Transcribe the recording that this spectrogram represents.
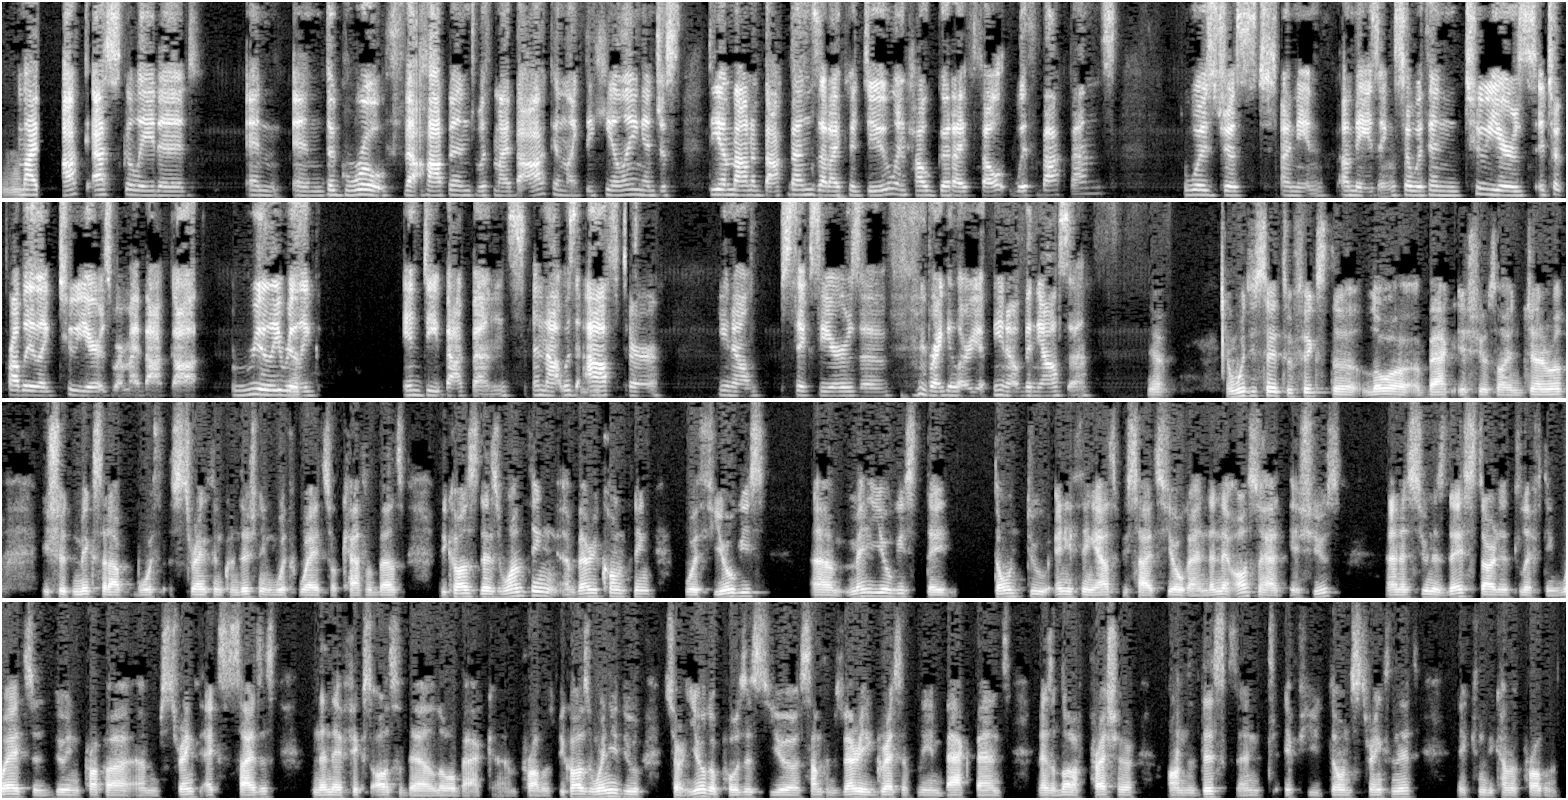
mm-hmm. my back escalated and and the growth that happened with my back and like the healing and just the amount of back bends that I could do and how good I felt with back bends was just I mean amazing. So within 2 years it took probably like 2 years where my back got really really yeah. in deep back bends and that was mm-hmm. after you know 6 years of regular you know vinyasa. Yeah. And would you say to fix the lower back issues or in general you should mix it up with strength and conditioning with weights or kettlebells because there's one thing a very common thing with yogis um, many yogis they don't do anything else besides yoga and then they also had issues and as soon as they started lifting weights and doing proper um, strength exercises and then they fixed also their lower back um, problems. Because when you do certain yoga poses you're sometimes very aggressively in back bends there's a lot of pressure on the discs and if you don't strengthen it it can become a problem.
